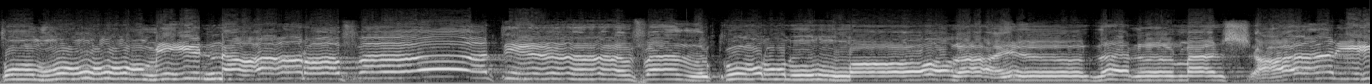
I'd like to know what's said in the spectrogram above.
أفضتم من عرفات فاذكروا الله عند المشعر الحرام.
